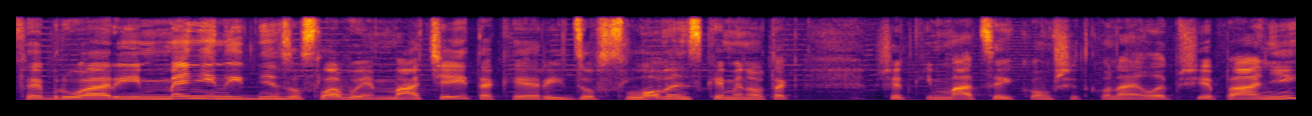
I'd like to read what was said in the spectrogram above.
februári. Meniny dnes oslavuje Matej, také rizo slovenské meno, tak všetkým Macejkom všetko najlepšie páni.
